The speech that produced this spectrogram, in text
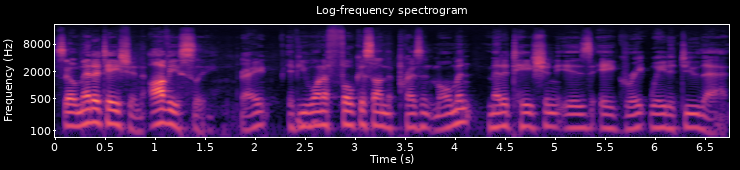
So meditation, obviously, right? If you want to focus on the present moment, meditation is a great way to do that.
